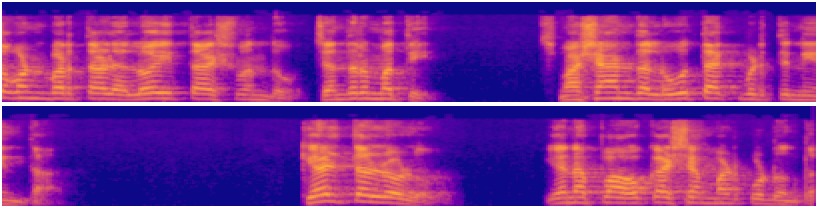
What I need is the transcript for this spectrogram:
ತಗೊಂಡ್ ಬರ್ತಾಳೆ ಲೋಹಿತಾಶ್ವಂದು ಚಂದ್ರಮತಿ. ಸ್ಮಶಾನದಲ್ಲಿ ಊತಾಕ್ ಬಿಡ್ತೀನಿ ಅಂತ ಕೇಳ್ತಾಳವಳು ಏನಪ್ಪ ಅವಕಾಶ ಮಾಡ್ಕೊಡು ಅಂತ.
